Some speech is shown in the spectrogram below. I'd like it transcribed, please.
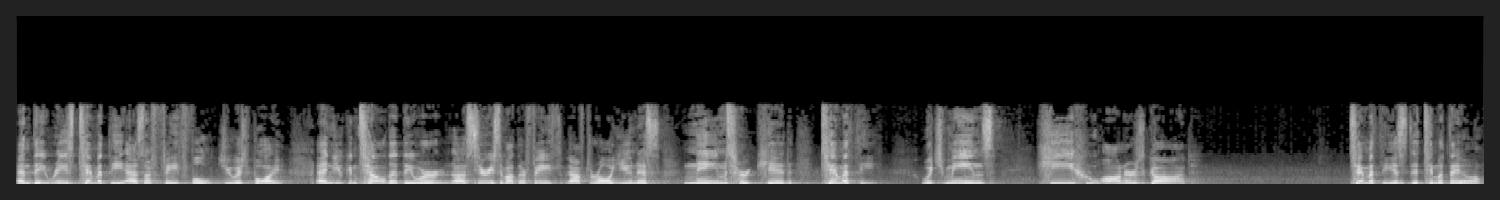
and they raised Timothy as a faithful Jewish boy. And you can tell that they were uh, serious about their faith. After all, Eunice names her kid Timothy, which means he who honors God. Timothy is uh, Timotheo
